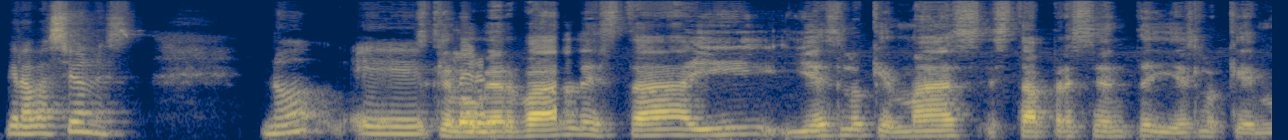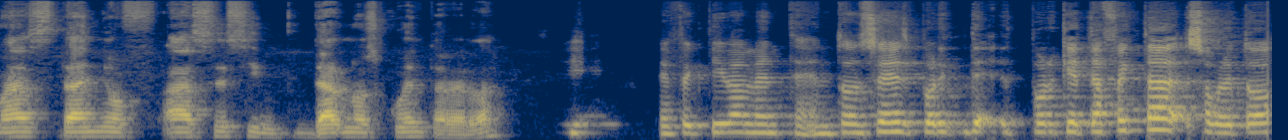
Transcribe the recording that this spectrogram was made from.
grabaciones. ¿No? Eh, es que lo verbal está ahí y es lo que más está presente y es lo que más daño hace sin darnos cuenta, ¿verdad? Sí, efectivamente. Entonces, porque te afecta sobre todo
